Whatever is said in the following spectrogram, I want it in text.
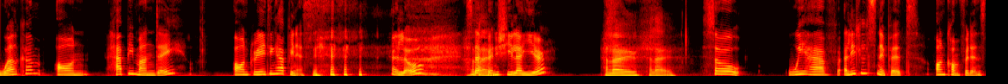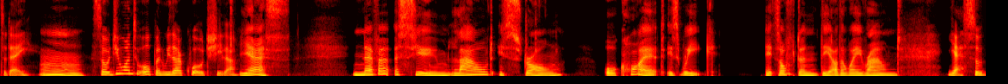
welcome on Happy Monday on Creating Happiness. Hello, Steph Sheila here. Hello, hello. So, we have a little snippet on confidence today. Mm, So, do you want to open with our quote, Sheila? yes. Never assume loud is strong or quiet is weak. It's often the other way round. Yes, so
